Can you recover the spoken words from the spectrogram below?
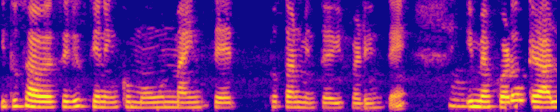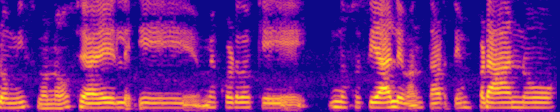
y tú sabes, ellos tienen como un mindset totalmente diferente. Y me acuerdo que era lo mismo, ¿no? O sea, él, eh, me acuerdo que nos hacía levantar temprano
